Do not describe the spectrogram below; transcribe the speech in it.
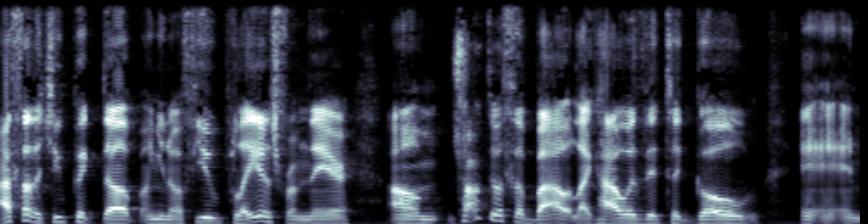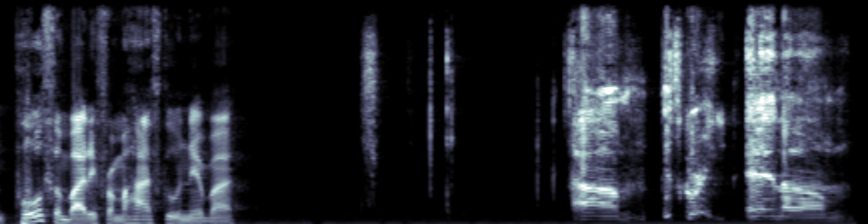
I saw that you picked up, you know, a few players from there. Um, talk to us about like how is it to go and, and pull somebody from a high school nearby? Um, it's great, and um,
